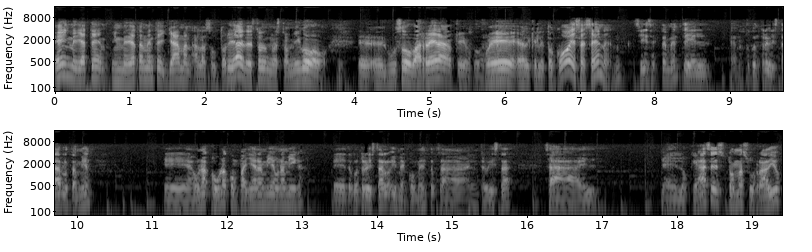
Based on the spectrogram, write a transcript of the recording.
e inmediatamente llaman a las autoridades. Esto es nuestro amigo eh, el buzo Barrera, que fue el que le tocó esa escena. ¿no? Sí, exactamente, él eh, nos tocó entrevistarlo también. Eh, a, una, una, compañera mía, una amiga, tocó entrevistarlo y me comenta, o sea, en la entrevista, o sea, él lo que hace es toma su radio,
